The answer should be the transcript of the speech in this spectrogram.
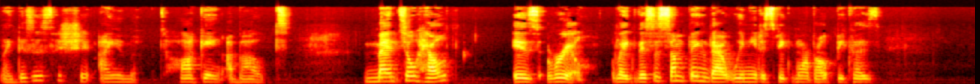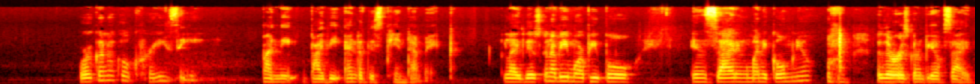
Like this is the shit I am talking about. Mental health is real. Like this is something that we need to speak more about because we're gonna go crazy by the by the end of this pandemic. Like there's gonna be more people inside in manicomio than there is gonna be outside.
